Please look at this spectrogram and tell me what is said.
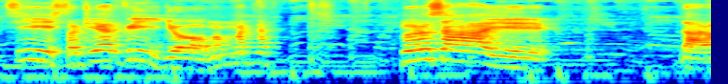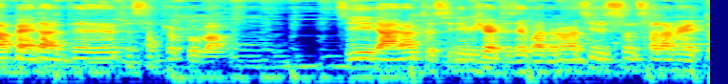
Sì, sto a girare video, ma, ma, ma lo sai! Dai, vabbè, dai, te, te sta preoccupando. Sì, dai, tanto si deficiente se guardano così di stronzatamente.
